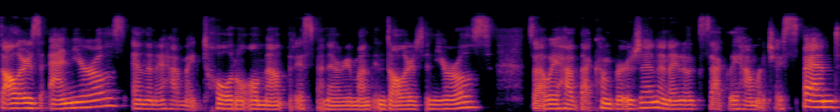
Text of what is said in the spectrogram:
dollars and euros. And then I have my total amount that I spend every month in dollars and euros. So that way I have that conversion and I know exactly how much I spend.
